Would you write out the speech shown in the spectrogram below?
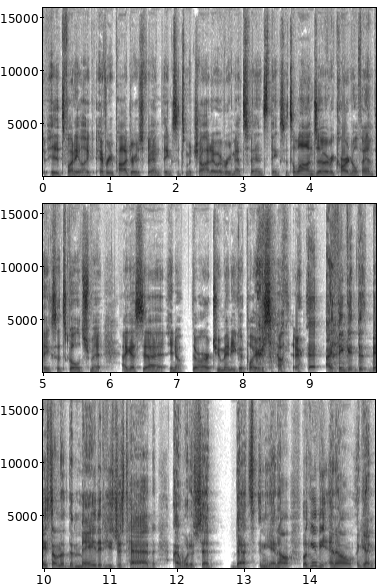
it's funny. Like every Padres fan thinks it's Machado, every Mets fan thinks it's Alonso, every Cardinal fan thinks it's Goldschmidt. I guess uh, you know there are too many good players out there. I think it, based on the, the May that he's just had, I would have said Betts in the NL. Looking at the NL again,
